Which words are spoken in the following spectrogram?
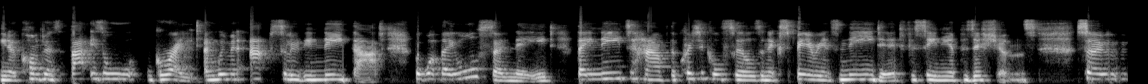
you know, confidence, that is all great. And women absolutely need that. But what they also need, they need to have the critical skills and experience needed for senior positions. So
